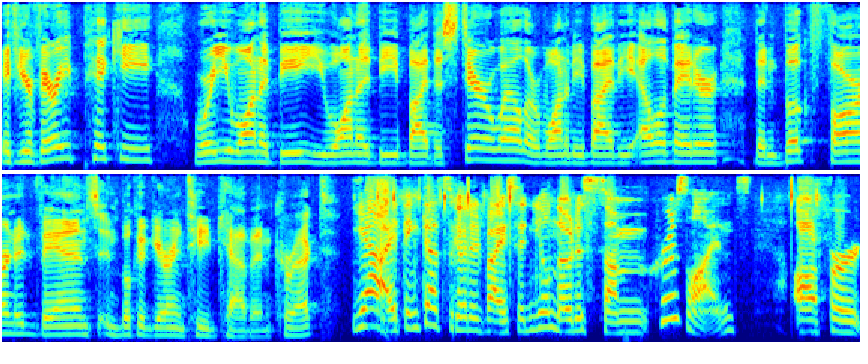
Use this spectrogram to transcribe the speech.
If you're very picky where you want to be, you want to be by the stairwell or want to be by the elevator, then book far in advance and book a guaranteed cabin, correct? Yeah, I think that's good advice. And you'll notice some cruise lines offer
